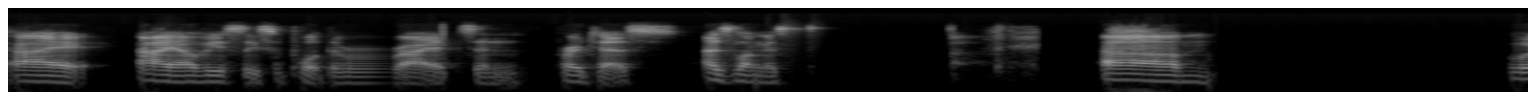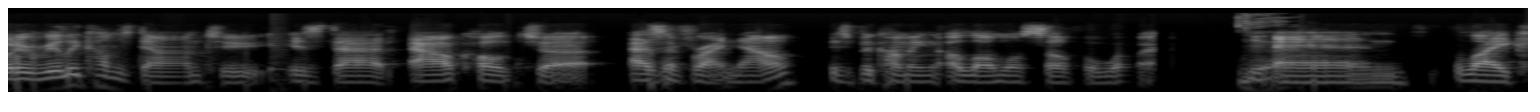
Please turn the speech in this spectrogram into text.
I I obviously support the riots and protests as long as um what it really comes down to is that our culture, as of right now, is becoming a lot more self-aware. Yeah. And like,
